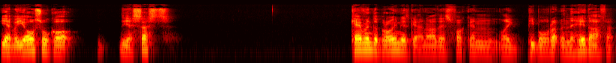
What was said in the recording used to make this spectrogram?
Yeah, but he also got the assists. Kevin De Bruyne is getting all this fucking, like, people ripping the head off it.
